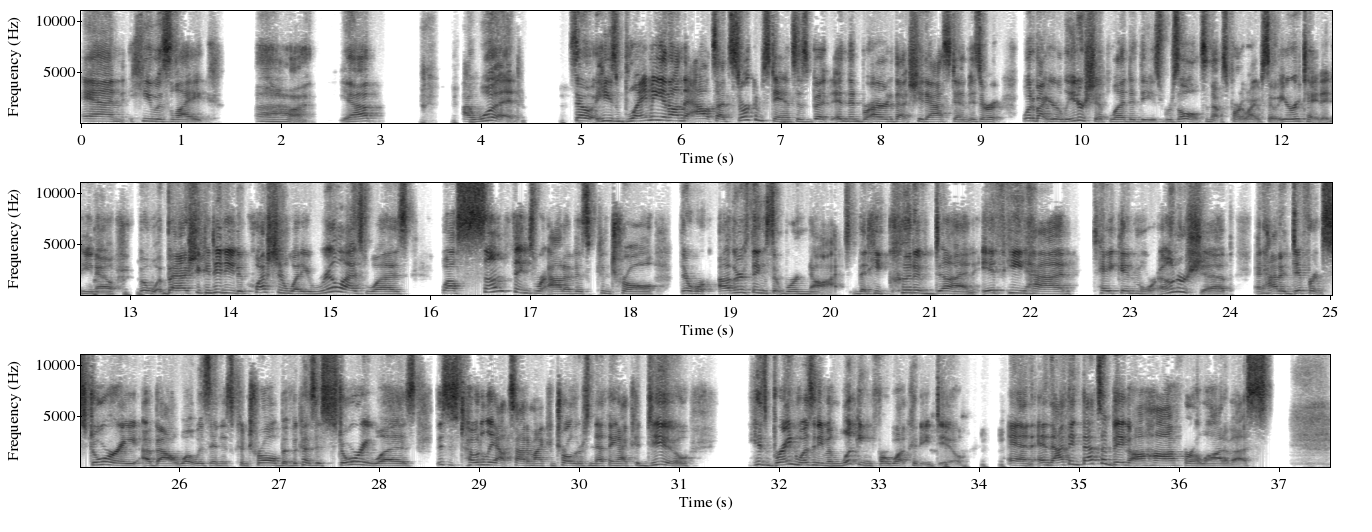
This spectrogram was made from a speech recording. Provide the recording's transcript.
And he was like, uh, yep, I would. So he's blaming it on the outside circumstances, but and then prior to that, she'd asked him, "Is there what about your leadership led to these results?" And that was part of why I was so irritated, you know. but but as she continued to question, what he realized was while some things were out of his control, there were other things that were not that he could have done if he had taken more ownership and had a different story about what was in his control. But because his story was, this is totally outside of my control, there's nothing I could do. His brain wasn't even looking for what could he do. and, and I think that's a big aha for a lot of us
